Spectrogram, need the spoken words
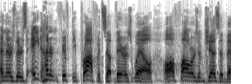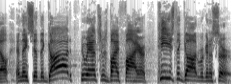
and there's there's 850 prophets up there as well, all followers of Jezebel. And they said the God who answers by fire, he's the God we're going to serve.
